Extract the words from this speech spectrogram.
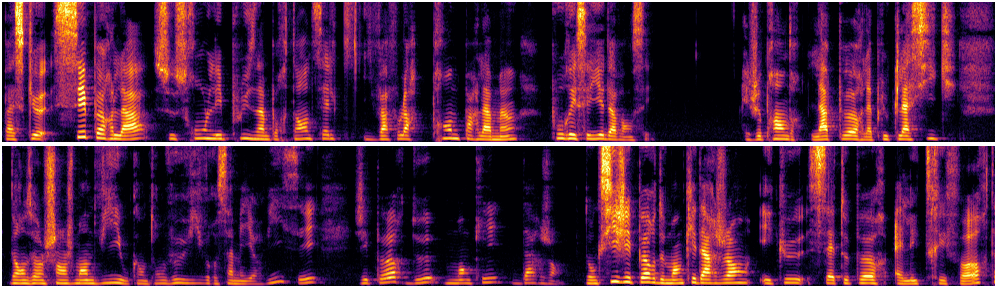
Parce que ces peurs-là, ce seront les plus importantes, celles qu'il va falloir prendre par la main pour essayer d'avancer. Et je vais prendre la peur la plus classique dans un changement de vie ou quand on veut vivre sa meilleure vie, c'est j'ai peur de manquer d'argent. Donc si j'ai peur de manquer d'argent et que cette peur, elle est très forte,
